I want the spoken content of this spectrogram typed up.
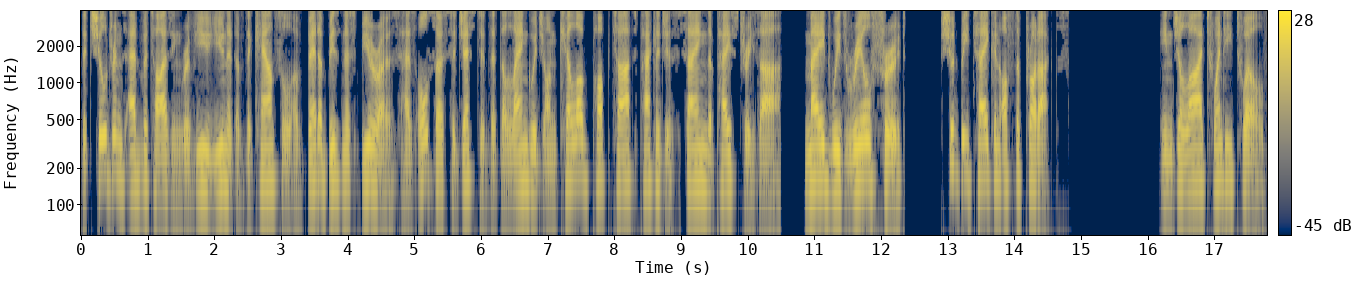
The Children's Advertising Review Unit of the Council of Better Business Bureaus has also suggested that the language on Kellogg Pop Tarts packages saying the pastries are made with real fruit should be taken off the products. In July 2012,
